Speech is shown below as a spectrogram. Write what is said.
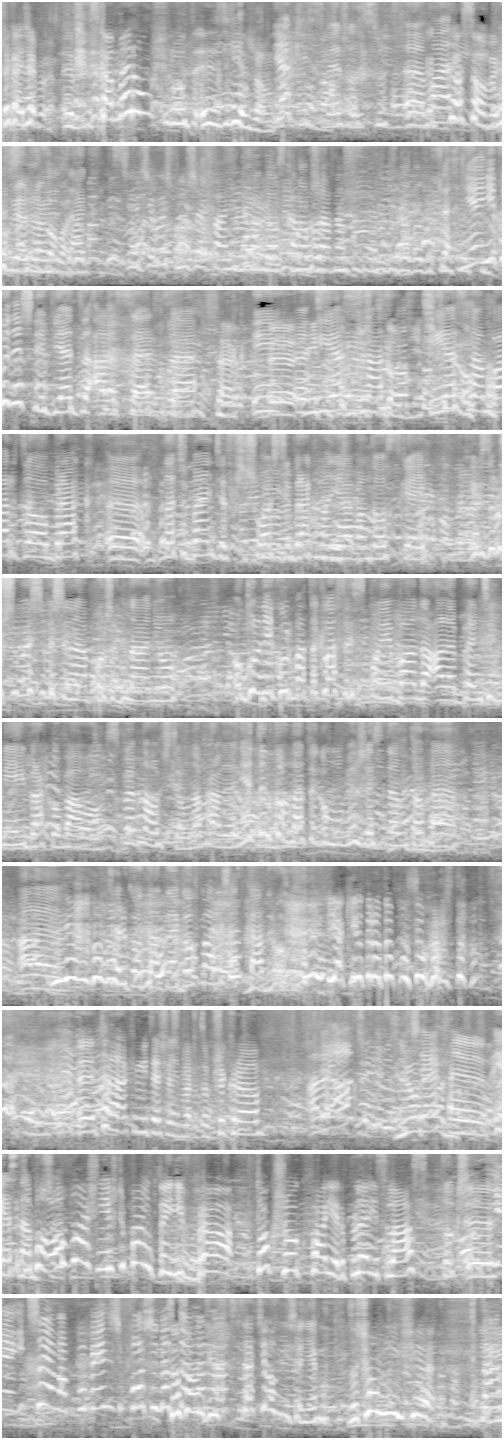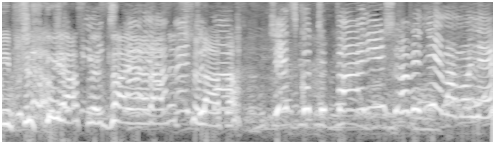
Czekajcie, z kamerą wśród y, zwierząt. Jakich zwierząt? E, Marii. Klasowych zwierząt. Tak. Stwierdziłyśmy, że pani Lewandowska burza w nas serce. Se- Nie, niekoniecznie wiedzę, ale serce. Tak. I, E, e, i jest, nas. I jest nam bardzo brak, e, znaczy będzie w przyszłości brak pani Lewandowskiej. I wzruszyłyśmy się na pożegnaniu. Ogólnie kurwa ta klasa jest pojebana, ale będzie mi jej brakowało. Z pewnością, naprawdę. Nie tylko dlatego mówię, że jestem trochę, ale Tylko dlatego Marysia z kadru. Jak jutro to posłuchasz, to... E, tak, mi też jest bardzo przykro. Ale o czym? E, Jest no nam bo, o właśnie, jeszcze pani tutaj nie wbrała Talk Shock, Fireplace, Las. E, Nie, i co ja mam powiedzieć? Boże, co no sądzisz? Zaciągnij się, nie mów. Zaciągnij się. Tak, I wszystko jasne, zajarane trzy lata. Dziecko, ty palisz? A nie mam o nie.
